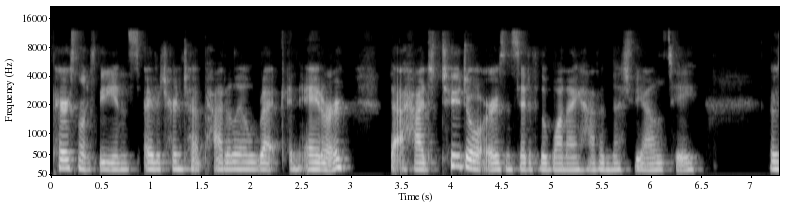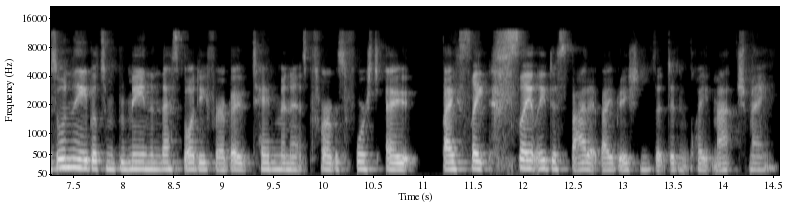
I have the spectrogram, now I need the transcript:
personal experience, I returned to a parallel wreck and error that I had two daughters instead of the one I have in this reality. I was only able to remain in this body for about 10 minutes before I was forced out by slight, slightly disparate vibrations that didn't quite match mine.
